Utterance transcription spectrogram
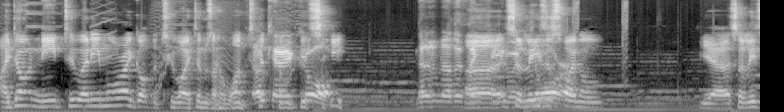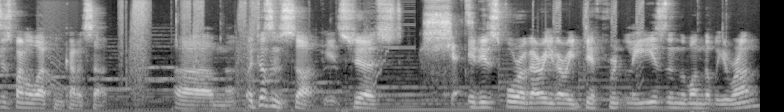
I don't need to anymore. I got the two items I wanted Okay, cool. Then another thing for Uh, you to so ignore. Lisa's final, yeah. So Lisa's final weapon kind of sucked. Um, it doesn't suck. It's just Shit. it is for a very very different Lise than the one that we run.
